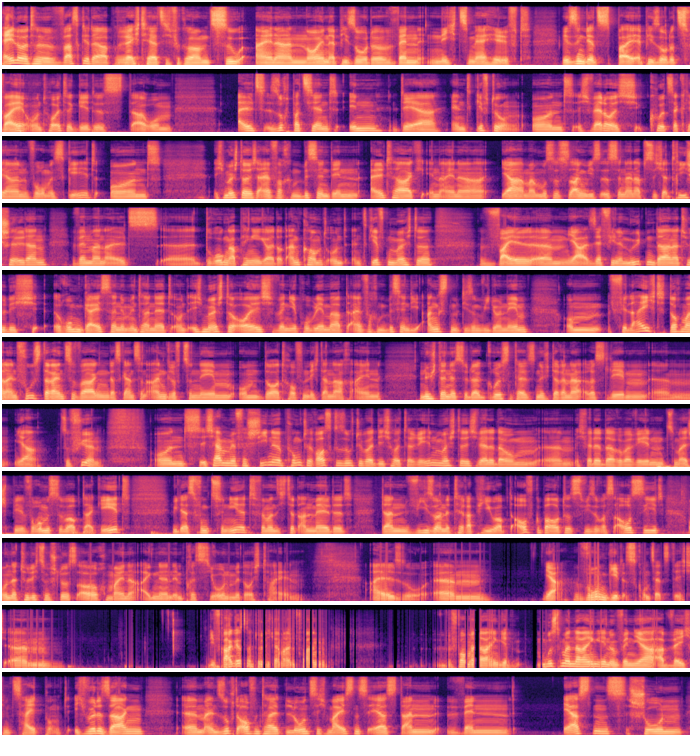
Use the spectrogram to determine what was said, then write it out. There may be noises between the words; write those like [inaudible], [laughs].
Hey Leute, was geht ab? Recht herzlich willkommen zu einer neuen Episode, wenn nichts mehr hilft. Wir sind jetzt bei Episode 2 und heute geht es darum, als Suchtpatient in der Entgiftung. Und ich werde euch kurz erklären, worum es geht und ich möchte euch einfach ein bisschen den Alltag in einer, ja, man muss es sagen, wie es ist, in einer Psychiatrie schildern, wenn man als äh, Drogenabhängiger dort ankommt und entgiften möchte, weil ähm, ja sehr viele Mythen da natürlich rumgeistern im Internet. Und ich möchte euch, wenn ihr Probleme habt, einfach ein bisschen die Angst mit diesem Video nehmen um vielleicht doch mal einen Fuß da rein zu wagen, das Ganze in Angriff zu nehmen, um dort hoffentlich danach ein nüchternes oder größtenteils nüchterneres Leben ähm, ja, zu führen. Und ich habe mir verschiedene Punkte rausgesucht, über die ich heute reden möchte. Ich werde darum, ähm, ich werde darüber reden, zum Beispiel, worum es überhaupt da geht, wie das funktioniert, wenn man sich dort anmeldet, dann wie so eine Therapie überhaupt aufgebaut ist, wie sowas aussieht und natürlich zum Schluss auch meine eigenen Impressionen mit euch teilen. Also, ähm, ja, worum geht es grundsätzlich? Ähm, die Frage ist natürlich am Anfang, bevor man da reingeht, muss man da reingehen und wenn ja, ab welchem Zeitpunkt? Ich würde sagen, ähm, ein Suchtaufenthalt lohnt sich meistens erst dann, wenn erstens schon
